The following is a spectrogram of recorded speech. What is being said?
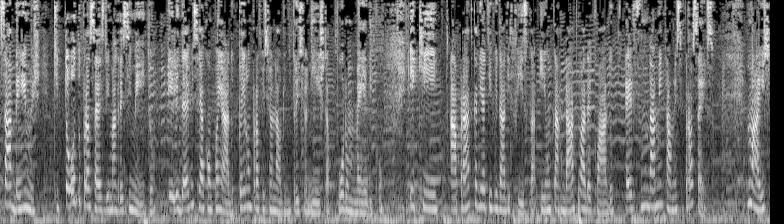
Sabemos que todo o processo de emagrecimento, ele deve ser acompanhado por um profissional do nutricionista, por um médico, e que a prática de atividade física e um cardápio adequado é fundamental nesse processo. Mas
